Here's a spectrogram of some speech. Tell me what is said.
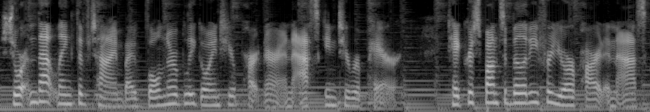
Shorten that length of time by vulnerably going to your partner and asking to repair. Take responsibility for your part and ask,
